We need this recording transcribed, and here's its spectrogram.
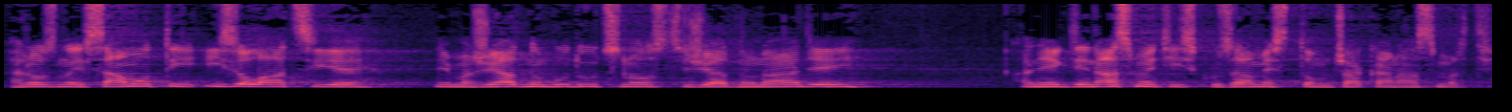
hroznej samoty, izolácie, nemá žiadnu budúcnosť, žiadnu nádej a niekde na smetisku za mestom čaká na smrť.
